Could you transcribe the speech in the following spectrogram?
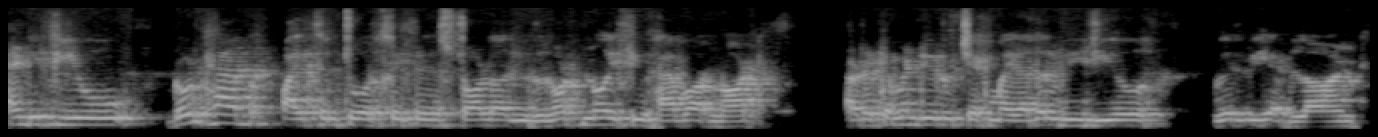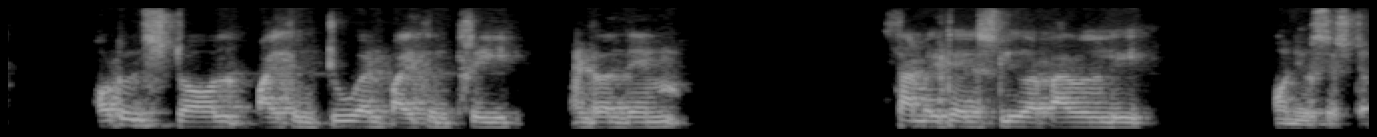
And if you don't have Python 2 or 3 pre-installed or you do not know if you have or not, I recommend you to check my other video where we have learned how to install Python 2 and Python 3 and run them simultaneously or parallelly on your system.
